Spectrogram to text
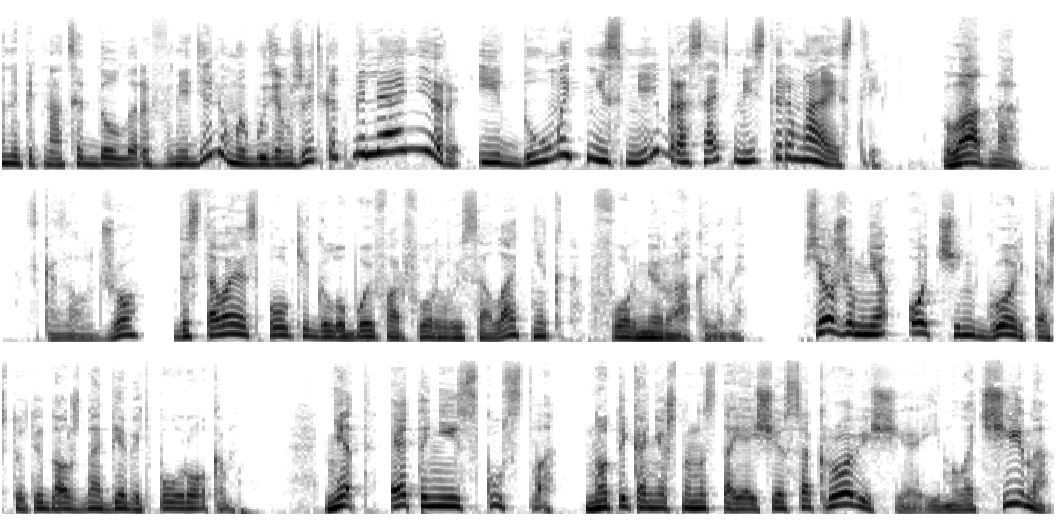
а на 15 долларов в неделю мы будем жить как миллионеры. И думать не смей бросать мистера Маэстри. «Ладно», — сказал Джо, доставая с полки голубой фарфоровый салатник в форме раковины. Все же мне очень горько, что ты должна бегать по урокам. Нет, это не искусство, но ты, конечно, настоящее сокровище и молочина.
